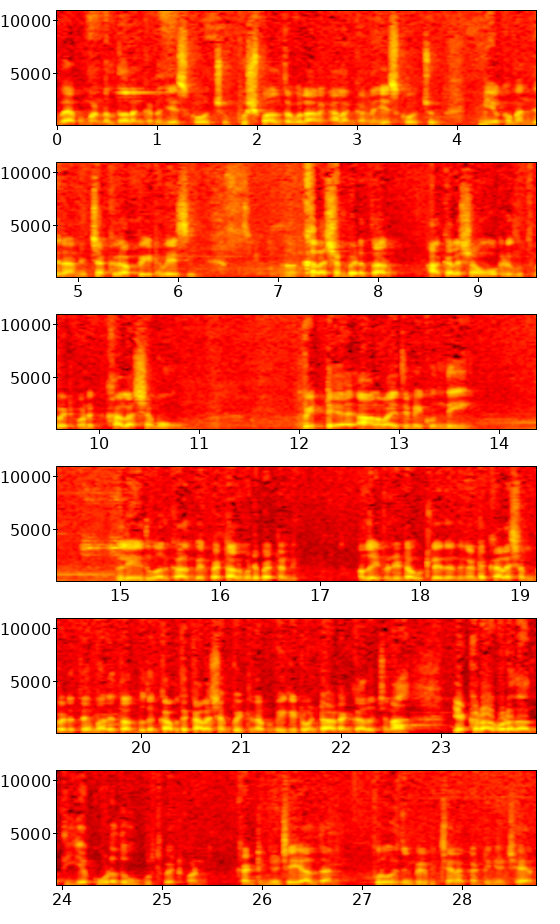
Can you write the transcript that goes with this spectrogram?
వేప మండలతో అలంకరణ చేసుకోవచ్చు. పుష్పాలతో కూడా అలంకరణ చేసుకోవచ్చు. మీ యొక్క మందిరాన్ని చక్కగా పీట వేసి కలశం పెడతారు. ఆ కలశం ఒకటి గుర్తుపెట్టుకోండి. కలశము పెట్టే ఆనవాయితీ మీకుంది? లేదు అని కాదు. మీరు పెట్టాలనుకుంటే పెట్టండి. అందులో ఎటువంటి డౌట్ లేదు. ఎందుకంటే కలశం పెడితే మరింత అద్భుతం. కాకపోతే కలశం పెట్టినప్పుడు మీకు ఎటువంటి ఆటంకాలు వచ్చినా ఎక్కడా కూడా దాన్ని తీయకూడదు. గుర్తుపెట్టుకోండి. కంటిన్యూ చేయాలి దాన్ని. పురోహితుని పిలిపించైనా కంటిన్యూ చేయాలి.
